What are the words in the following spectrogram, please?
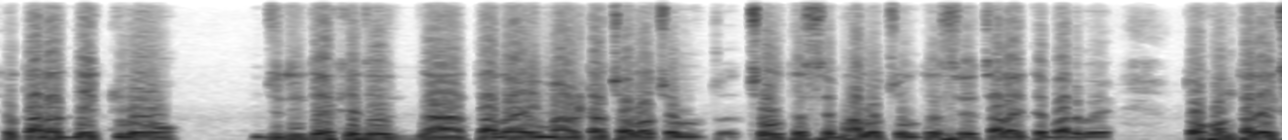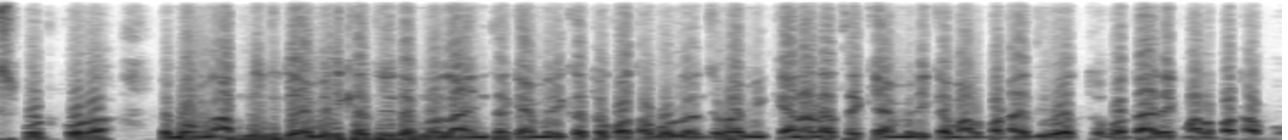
তো তারা দেখল যদি দেখে যে, না, তারা এই মালটা চলাচল, চলতেছে, ভালো চলতেছে, চালাইতে পারবে, তখন তারা এক্সপোর্ট করা। এবং আপনি যদি আমেরিকাতে, যদি আপনার লাইন থাকে আমেরিকাতে কথা বললেন যে আমি কানাডা থেকে আমেরিকা মাল পাঠাই দিই অথবা ডাইরেক্ট মাল পাঠাবো।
